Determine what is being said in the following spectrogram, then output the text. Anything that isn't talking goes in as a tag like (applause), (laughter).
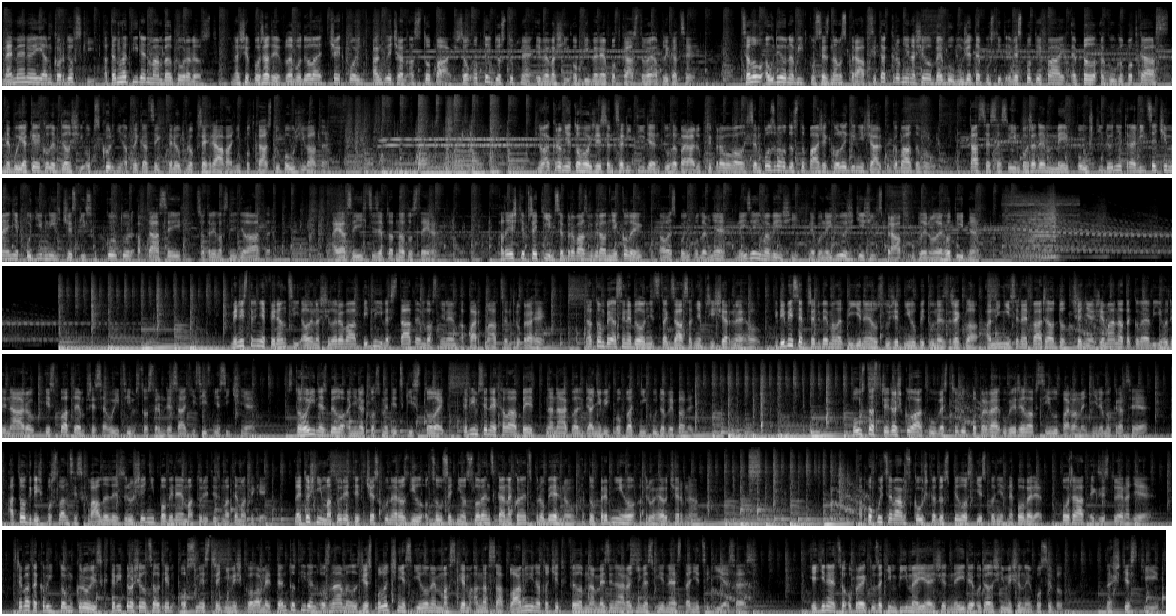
Mé jméno je Jan Kordovský a tenhle týden mám velkou radost. Naše pořady vlevo dole, Checkpoint, Angličan a Stopáž jsou odteď dostupné i ve vaší oblíbené podcastové aplikaci. Celou audio nabídku Seznam zpráv si tak kromě našeho webu můžete pustit i ve Spotify, Apple a Google Podcast nebo jakékoliv další obskurní aplikaci, kterou pro přehrávání podcastů používáte. No a kromě toho, že jsem celý týden tuhle parádu připravoval, jsem pozval do stopáže kolegyni Šárku Kabátovou. Ta se se svým pořadem My pouští do nitra více či méně podivných českých subkultur a ptá se jich, co tady vlastně děláte. A já se jí chci zeptat na to stejné. Ale ještě předtím jsem pro vás vybral několik, alespoň podle mě, nejzajímavějších nebo nejdůležitějších zpráv z uplynulého týdne. Ministrině financí Alena Šilerová bydlí ve státem vlastněném apartmá v centru Prahy. Na tom by asi nebylo nic tak zásadně příšerného. Kdyby se před dvěma lety jiného služebního bytu nezřekla a nyní se netvářela dotčeně, že má na takové výhody nárok i s platem přesahujícím 170 tisíc měsíčně. Z toho jí nezbylo ani na kosmetický stolek, kterým si nechala byt na náklady daňových poplatníků dovybavit. Spousta středoškoláků ve středu poprvé uvěřila v sílu parlamentní demokracie. A to, když poslanci schválili zrušení povinné maturity z matematiky. Letošní maturity v Česku na rozdíl od sousedního Slovenska nakonec proběhnou, a to 1. a 2. června. A pokud se vám zkouška dospělosti splnit nepovede, pořád existuje naděje. Třeba takový Tom Cruise, který prošel celkem osmi středními školami, tento týden oznámil, že společně s Elonem Muskem a NASA plánují natočit film na Mezinárodní vesmírné stanici ISS. Jediné, co o projektu zatím víme, je, že nejde o další Mission Impossible. Naštěstí.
